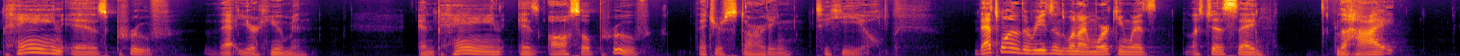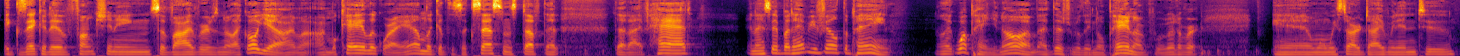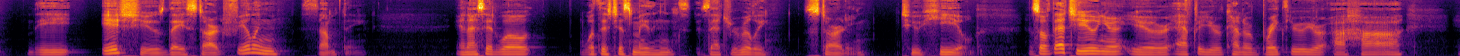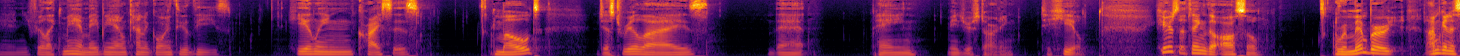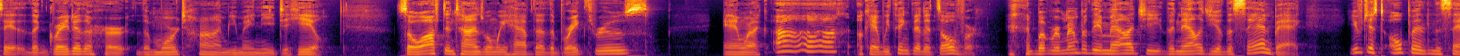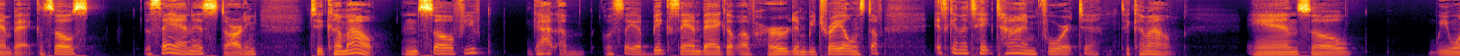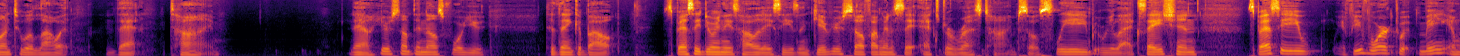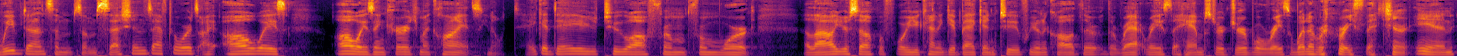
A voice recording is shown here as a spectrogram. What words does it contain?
pain is proof that you're human. And pain is also proof that you're starting to heal. That's one of the reasons when I'm working with, let's just say, the high executive functioning survivors, and they're like, "Oh yeah, I'm I'm okay. Look where I am. Look at the success and stuff that that I've had." And I said, "But have you felt the pain?" I'm like, what pain? You know, I'm, there's really no pain or whatever. And when we start diving into the issues, they start feeling something. And I said, well, what this just means is that you're really starting to heal. And so if that's you and you're, you're after your kind of breakthrough, your aha, and you feel like, man, maybe I'm kind of going through these healing crisis modes, just realize that pain means you're starting to heal. Here's the thing, though, also. Remember, I'm going to say the greater the hurt, the more time you may need to heal. So oftentimes when we have the, the breakthroughs and we're like, ah, okay, we think that it's over. but remember the analogy, the analogy of the sandbag. You've just opened the sandbag. And so the sand is starting to come out. And so if you've got a, let's say a big sandbag of, of hurt and betrayal and stuff, it's going to take time for it to, to come out. And so we want to allow it that time. Now, here's something else for you to think about, especially during these holiday season. Give yourself, I'm going to say, extra rest time. So, sleep, relaxation, especially if you've worked with me and we've done some some sessions afterwards. I always, always encourage my clients, you know, take a day or two off from from work allow yourself before you kind of get back into, if we want to call it the, the rat race, the hamster gerbil race, whatever race that you're in,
